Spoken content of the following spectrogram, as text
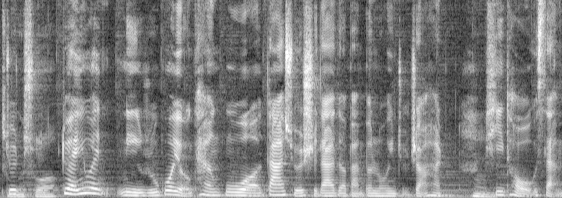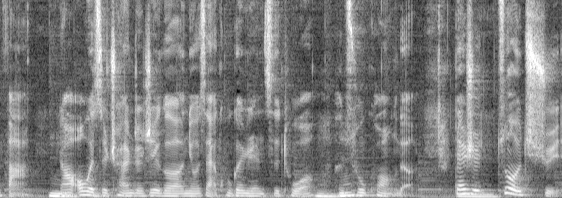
怎么说？对，因为你如果有看过大学时代的坂本龙一，就知道他披头散发，然后 always 穿着这个牛仔裤跟人字拖，很粗犷的。但是作曲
